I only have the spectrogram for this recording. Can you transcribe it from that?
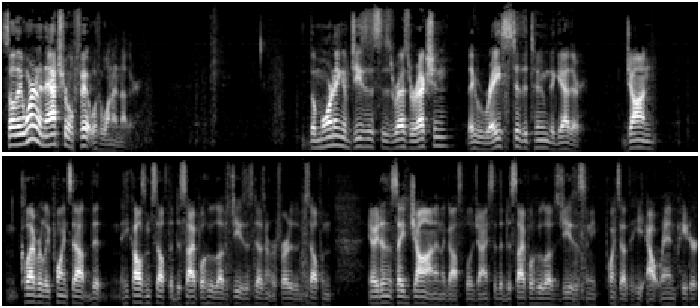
So they weren't a natural fit with one another. The morning of Jesus' resurrection, they raced to the tomb together. John cleverly points out that he calls himself the disciple who loves Jesus, doesn't refer to himself and you know, he doesn't say John in the Gospel of John. He said the disciple who loves Jesus, and he points out that he outran Peter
